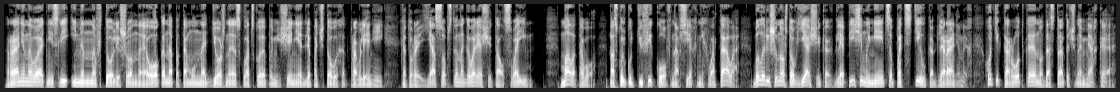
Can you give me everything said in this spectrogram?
Раненого отнесли именно в то лишенное окон, а потому надежное складское помещение для почтовых отправлений, которое я, собственно говоря, считал своим. Мало того, поскольку тюфяков на всех не хватало, было решено, что в ящиках для писем имеется подстилка для раненых, хоть и короткая, но достаточно мягкая.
